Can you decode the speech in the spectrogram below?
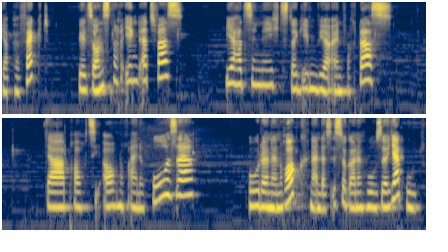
Ja, perfekt. Fehlt sonst noch irgendetwas? Hier hat sie nichts. Da geben wir einfach das. Da braucht sie auch noch eine Hose. Oder einen Rock. Nein, das ist sogar eine Hose. Ja, gut.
